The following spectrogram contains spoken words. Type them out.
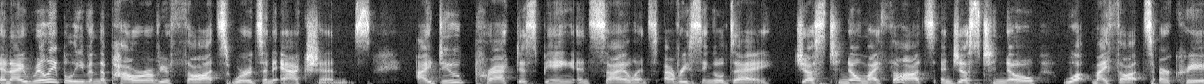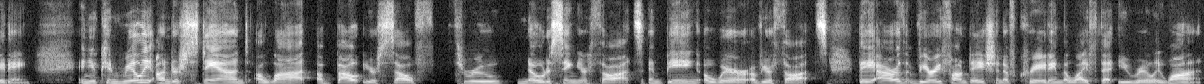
And I really believe in the power of your thoughts, words, and actions. I do practice being in silence every single day just to know my thoughts and just to know what my thoughts are creating. And you can really understand a lot about yourself through noticing your thoughts and being aware of your thoughts. They are the very foundation of creating the life that you really want.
